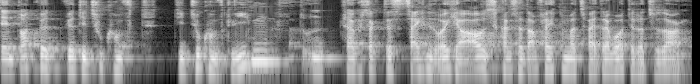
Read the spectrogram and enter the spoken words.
denn dort wird, wird die Zukunft die Zukunft liegen. Und ich habe gesagt, das zeichnet euch ja aus. Kannst du da vielleicht nochmal zwei, drei Worte dazu sagen?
